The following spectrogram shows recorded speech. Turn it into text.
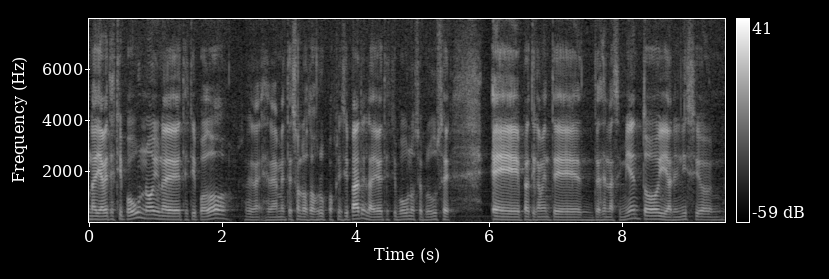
una diabetes tipo 1 y una diabetes tipo 2, generalmente son los dos grupos principales. La diabetes tipo 1 se produce eh, prácticamente desde el nacimiento y al inicio en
